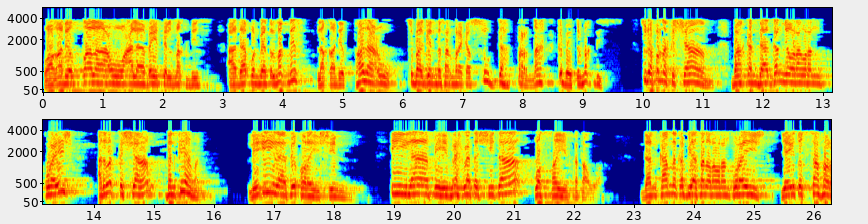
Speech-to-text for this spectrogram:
Wa tala'u ala baitil maqdis. Adapun baitul maqdis. Laqad tala'u. Sebagian besar mereka sudah pernah ke baitul maqdis. Sudah pernah ke Syam. Bahkan dagangnya orang-orang Quraisy adalah ke Syam dan ke Yaman. Li'ila fi Quraisyin. Ilafihim rihlat syita was-saif kata Allah. Dan karena kebiasaan orang-orang Quraisy yaitu safar,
